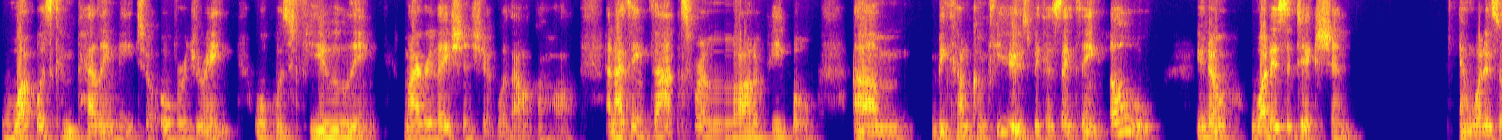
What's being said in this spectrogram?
what was compelling me to overdrink, what was fueling my relationship with alcohol. And I think that's where a lot of people um, become confused because they think, oh, you know, what is addiction and what is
